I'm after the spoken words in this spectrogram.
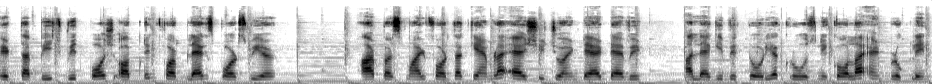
hit the beach with Posh opting for black sportswear. Harper smiled for the camera as she joined dad David, Alegi Victoria Cruz, Nicola, and Brooklyn.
